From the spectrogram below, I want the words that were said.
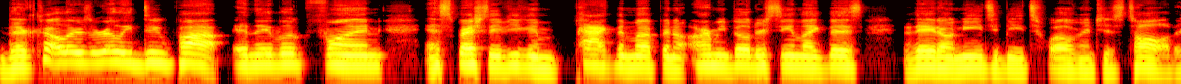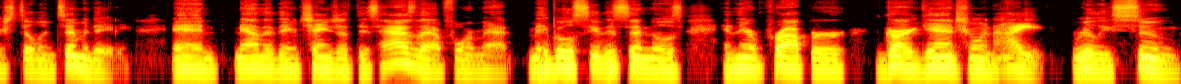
their colors really do pop and they look fun, especially if you can pack them up in an army builder scene like this. They don't need to be 12 inches tall, they're still intimidating. And now that they've changed up this HasLab format, maybe we'll see the Sentinels in their proper gargantuan height really soon.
